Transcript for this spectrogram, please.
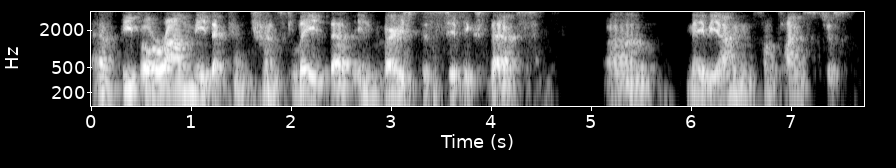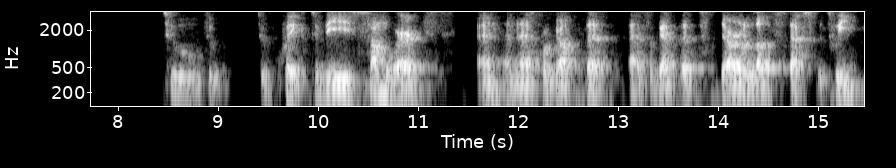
have people around me that can translate that in very specific steps. Um, maybe I'm sometimes just too too too quick to be somewhere, and and I forgot that I forget that there are a lot of steps between.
